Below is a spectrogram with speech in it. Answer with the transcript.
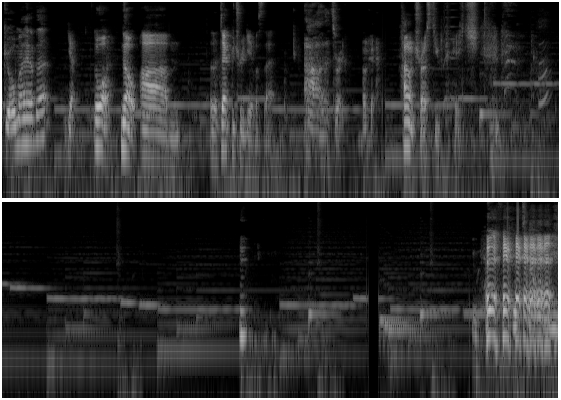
Gohma have that? Well, no, um, the Deku Tree gave us that. Ah, that's right. Okay. I don't trust you, bitch. You have to tell me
